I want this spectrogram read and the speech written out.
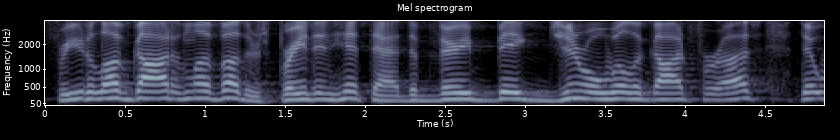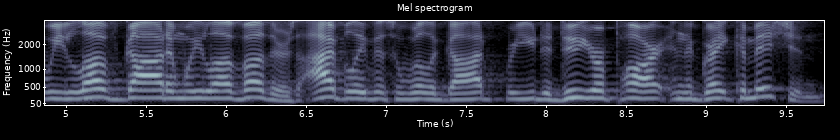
for you to love God and love others. Brandon hit that, the very big general will of God for us, that we love God and we love others. I believe it's the will of God for you to do your part in the Great Commission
